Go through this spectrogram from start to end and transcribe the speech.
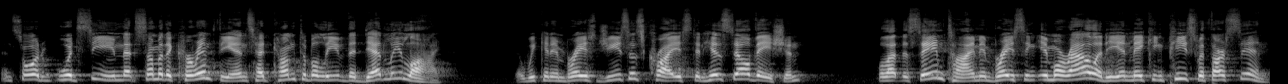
And so it would seem that some of the Corinthians had come to believe the deadly lie that we can embrace Jesus Christ and His salvation, while at the same time embracing immorality and making peace with our sin.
